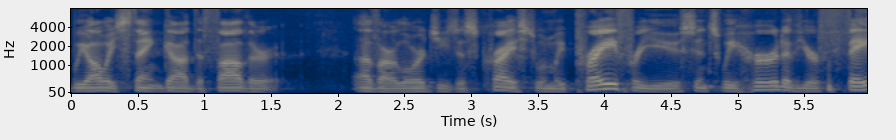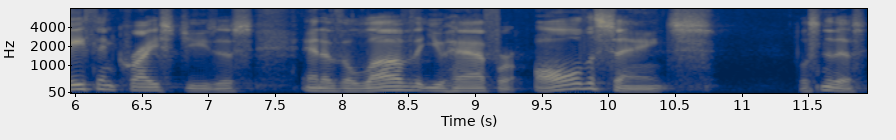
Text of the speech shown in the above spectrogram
we always thank God the Father of our Lord Jesus Christ when we pray for you, since we heard of your faith in Christ Jesus and of the love that you have for all the saints. Listen to this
